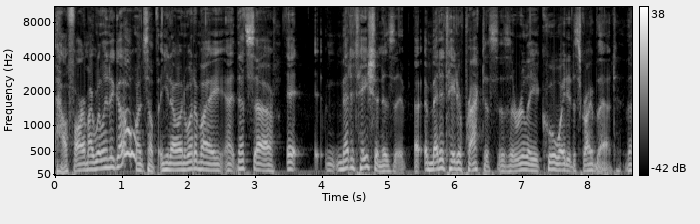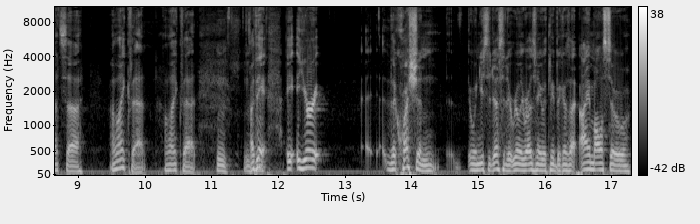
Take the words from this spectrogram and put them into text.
how far am I willing to go on something, you know, and what am I, uh, that's, uh, it, meditation is a, a, meditative practice is a really cool way to describe that. That's, uh, I like that. I like that. Mm-hmm. I think you're the question when you suggested it really resonated with me because I, am also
